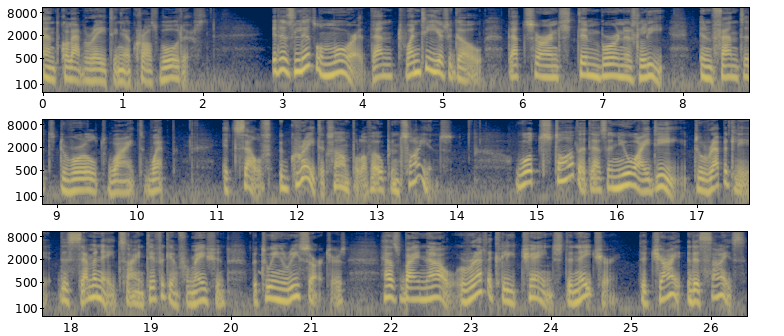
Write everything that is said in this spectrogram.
and collaborating across borders. It is little more than 20 years ago that CERN's Tim Berners-Lee invented the World Wide Web, itself a great example of open science. What started as a new idea to rapidly disseminate scientific information between researchers has by now radically changed the nature, the, the size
